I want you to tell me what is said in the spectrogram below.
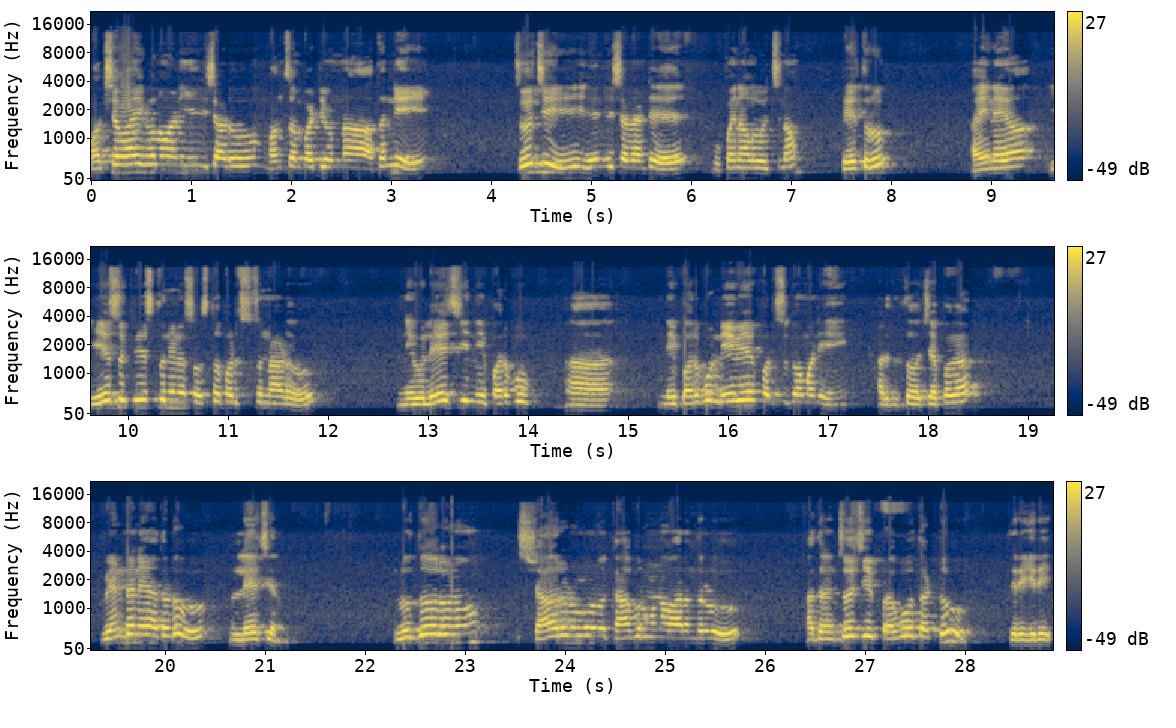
పక్షవాయుగులం అని ఏం చేశాడు? మంచం పట్టి ఉన్న అతన్ని చూచి ఏం చేశాడంటే ముప్పై నాలుగు వచ్చిన పేతురు అయినయ ఏసుక్రీస్తు నేను స్వస్థపరుచుతున్నాడు. నీవు లేచి నీ పరుపు నీ పరుపు నీవే పరుచుకోమని అతనితో చెప్పగా వెంటనే అతడు లేచాను. లుద్దోలోను షారులోను కాపురమున్న వారందరూ అతను చూచి ప్రభు తట్టు తిరిగిరి.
